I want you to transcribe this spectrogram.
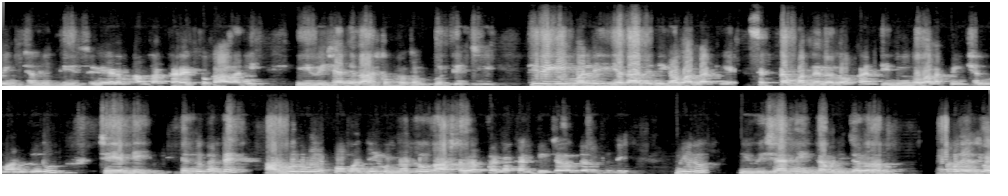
పింఛన్లు తీసివేయడం అంత కరెక్ట్ కాదని ఈ విషయాన్ని రాష్ట్ర ప్రభుత్వం గుర్తించి తిరిగి మళ్ళీ యథావిధిగా వాళ్ళకి సెప్టెంబర్ నెలలో కంటిన్యూగా వాళ్ళ పెన్షన్ మంజూరు చేయండి. ఎందుకంటే అర్హులు ఎక్కువ మంది ఉన్నట్లు రాష్ట్ర వ్యాప్తంగా కనిపించడం జరుగుతుంది. మీరు ఈ విషయాన్ని గమనించగలరు. ఆంధ్రప్రదేశ్లో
